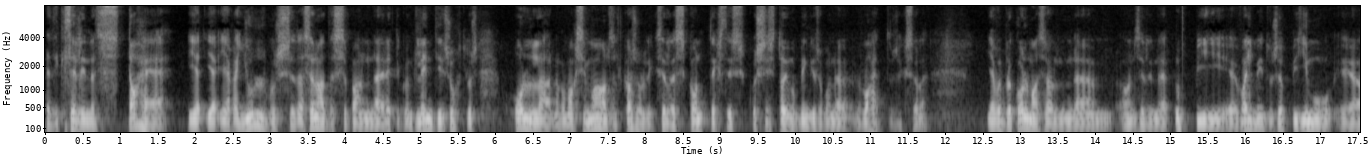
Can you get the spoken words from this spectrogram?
et ikka selline tahe ja, ja, ja ka julgus seda sõnadesse panna, eriti kui on kliendi suhtlus, olla nagu maksimaalselt kasulik selles kontekstis, kus siis toimub mingisugune vahetus, eks ole. ja võib-olla kolmas on, ähm, on selline õpivalmidus, õpihimu ja,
